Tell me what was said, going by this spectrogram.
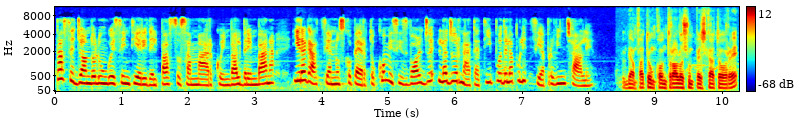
Passeggiando lungo i sentieri del Passo San Marco in Val Brembana, i ragazzi hanno scoperto come si svolge la giornata tipo della Polizia Provinciale. Abbiamo fatto un controllo su un pescatore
